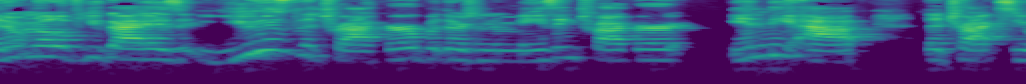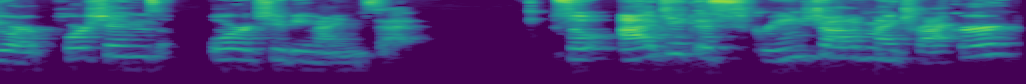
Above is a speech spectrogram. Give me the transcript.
I don't know if you guys use the tracker, but there's an amazing tracker in the app that tracks your portions or 2B Mindset. So I take a screenshot of my tracker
